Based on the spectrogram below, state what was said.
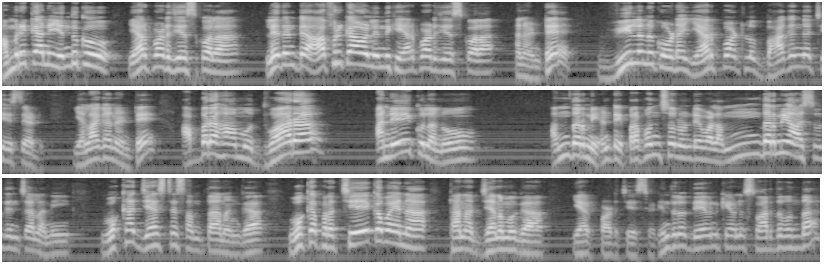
అమెరికాని ఎందుకు ఏర్పాటు చేసుకోవాలా? లేదంటే ఆఫ్రికా వాళ్ళు ఎందుకు ఏర్పాటు చేసుకోవాలా? అని అంటే వీళ్ళను కూడా ఏర్పాట్లో భాగంగా చేశాడు. ఎలాగనంటే అబ్రహాము ద్వారా అనేకులను అందరినీ అంటే ప్రపంచంలో ఉండే వాళ్ళందరినీ ఆస్వాదించాలని ఒక జ్యేష్ఠ సంతానంగా ఒక ప్రత్యేకమైన తన జనముగా ఏర్పాటు చేశాడు. ఇందులో దేవునికి ఏమైనా స్వార్థం ఉందా?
